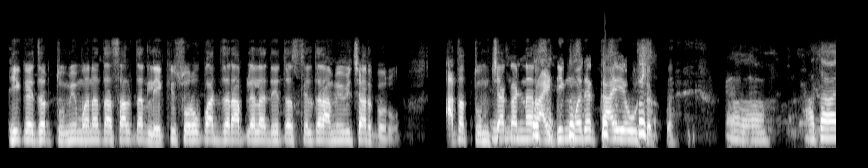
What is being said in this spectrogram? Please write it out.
ठीक आहे जर तुम्ही म्हणत असाल तर लेखी स्वरूपात जर आपल्याला देत असतील तर आम्ही विचार करू. आता तुमच्याकडनं रायटिंगमध्ये काय येऊ शकतं? आता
